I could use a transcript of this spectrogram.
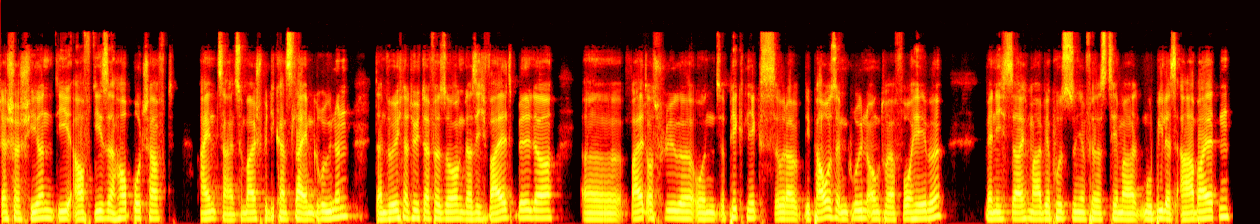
recherchieren, die auf diese Hauptbotschaft einzahlen. Zum Beispiel die Kanzlei im Grünen. Dann würde ich natürlich dafür sorgen, dass ich Waldbilder, äh, Waldausflüge und Picknicks oder die Pause im Grünen irgendwo hervorhebe wenn ich, sage ich mal, wir positionieren für das Thema mobiles Arbeiten,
